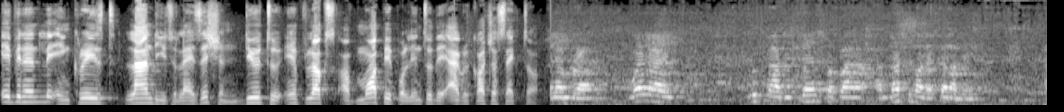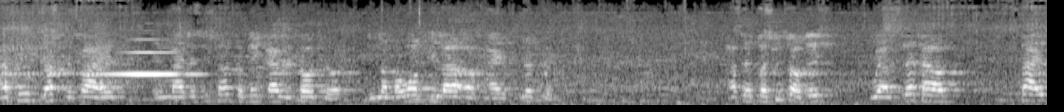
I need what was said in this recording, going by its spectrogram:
evidently increased land utilization due to influx of more people into the agriculture sector. When I look at the trends of our national economy, I feel justified in my decision to make agriculture the number one pillar of my blueprint. As a pursuit of this, we have set out sight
